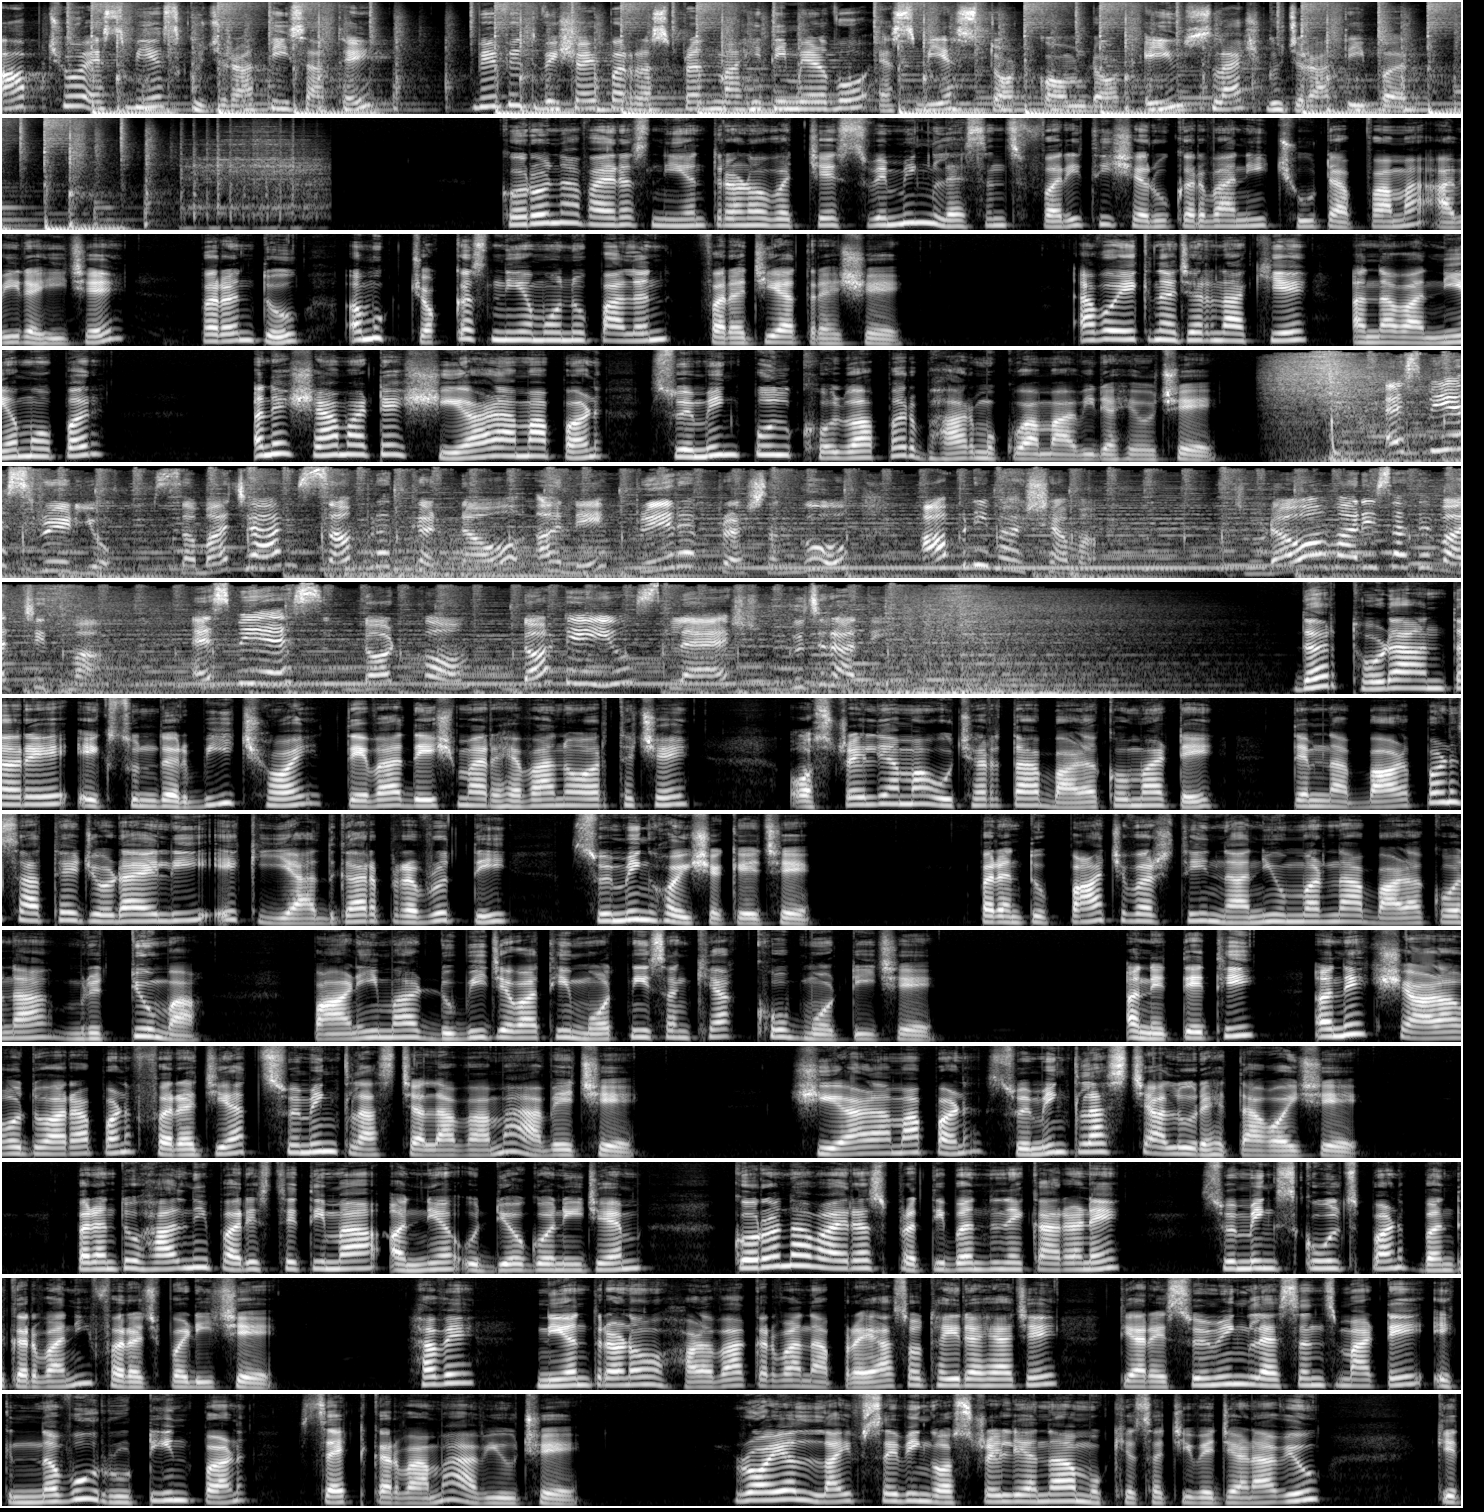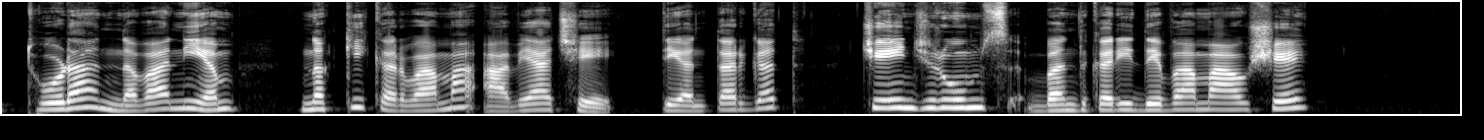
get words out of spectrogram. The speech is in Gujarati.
આપ છો SBS ગુજરાતી સાથે. વિવિધ વિષય પર રસપ્રદ માહિતી મેળવો sbs.com.au/gujarati પર. કોરોના વાયરસ નિયંત્રણો વચ્ચે સ્વિમિંગ લેસન્સ ફરીથી શરૂ કરવાની છૂટ આપવામાં આવી રહી છે, પરંતુ અમુક ચોક્કસ નિયમોનું પાલન ફરજિયાત રહેશે. આવો એક નજર નાખીએ આ નવા નિયમો પર અને શા માટે શિયાળામાં પણ સ્વિમિંગ પુલ ખોલવા પર ભાર મૂકવામાં આવી રહ્યો છે. SBS રેડિયો સમાચાર, સાંપ્રત ઘટનાઓ અને પ્રેરક પ્રસંગો આપની ભાષામાં. જોડાઓ અમારી સાથે વાતચીતમાં. sbs.com.au ગુજરાતી. દર થોડા અંતરે એક સુંદર બીચ હોય તેવા દેશમાં રહેવાનો અર્થ છે, ઓસ્ટ્રેલિયામાં ઉછરતા બાળકો માટે તેમના બાળપણ સાથે જોડાયેલી એક યાદગાર પ્રવૃત્તિ સ્વિમિંગ હોઈ શકે છે. પરંતુ પાંચ વર્ષથી નાની ઉંમરના બાળકોના મૃત્યુમાં પાણીમાં ડૂબી જવાથી મોતની સંખ્યા ખૂબ મોટી છે. અને તેથી અનેક શાળાઓ દ્વારા પણ ફરજિયાત સ્વિમિંગ ક્લાસ ચલાવવામાં આવે છે. શિયાળામાં પણ સ્વિમિંગ ક્લાસ ચાલુ રહેતા હોય છે. પરંતુ હાલની પરિસ્થિતિમાં અન્ય ઉદ્યોગોની જેમ કોરોના વાયરસ પ્રતિબંધને કારણે સ્વિમિંગ સ્કૂલ્સ પણ બંધ કરવાની ફરજ પડી છે. હવે નિયંત્રણો હળવા કરવાના પ્રયાસો થઈ રહ્યા છે ત્યારે સ્વિમિંગ લેસન્સ માટે એક નવું રૂટીન પણ સેટ કરવામાં આવ્યું છે. રોયલ લાઈફ સેવિંગ ઓસ્ટ્રેલિયાના મુખ્ય સચિવે જણાવ્યું કે થોડા નવા નિયમ નક્કી કરવામાં આવ્યા છે. તે અંતર્ગત ચેન્જ રૂમ્સ બંધ કરી દેવામાં આવશે.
